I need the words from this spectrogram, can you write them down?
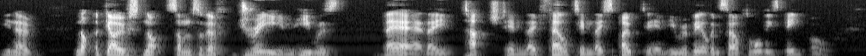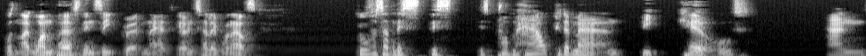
you know, not a ghost, not some sort of dream. He was there. They touched him, they felt him, they spoke to him. He revealed himself to all these people. It wasn't like one person in secret and they had to go and tell everyone else. All of a sudden, this this this problem: how could a man be killed and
